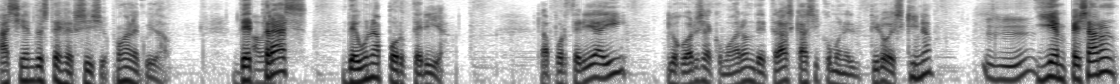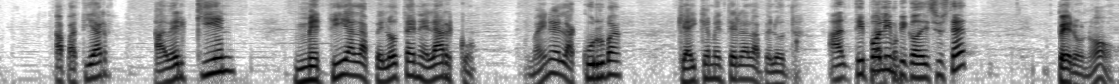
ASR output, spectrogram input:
haciendo este ejercicio. Póngale cuidado. Detrás de una portería, la portería ahí, los jugadores se acomodaron detrás, casi como en el tiro de esquina, y empezaron a patear a ver quién metía la pelota en el arco. Imagina la curva que hay que meterle a la pelota. ¿Al tipo olímpico, dice usted? Pero no,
